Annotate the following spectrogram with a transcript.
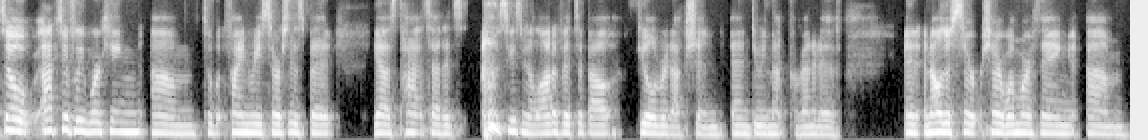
So actively working um, to find resources, but yeah, as Pat said, it's, excuse me, a lot of it's about fuel reduction and doing that preventative. And, and I'll just share one more thing. Um,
